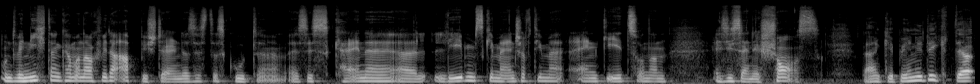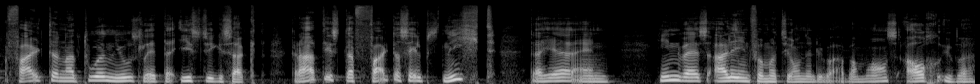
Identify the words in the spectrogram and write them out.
und wenn nicht, dann kann man auch wieder abbestellen. Das ist das Gute. Es ist keine äh, Lebensgemeinschaft, die man eingeht, sondern es ist eine Chance. Danke, Benedikt. Der Falter Natur Newsletter ist, wie gesagt, gratis. Der Falter selbst nicht. Daher ein Hinweis, alle Informationen über Abonnements, auch über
